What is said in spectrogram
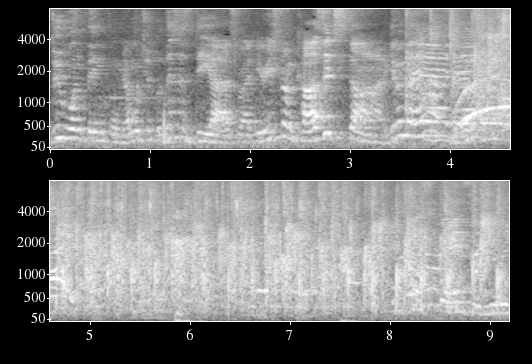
Do one thing for me. I want you to. This is Diaz right here. He's from Kazakhstan. Give him a hand. He's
